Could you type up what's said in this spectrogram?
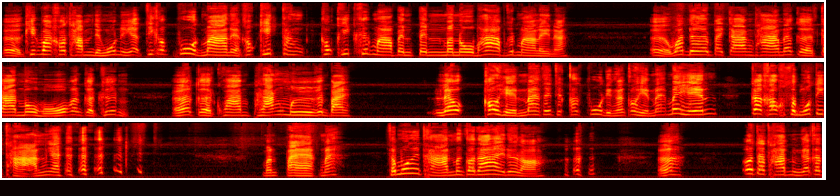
เออ คิดว่าเขาทำอย่างงู้นอย่างเงี้ย ที่เขาพูดมาเนี่ยเขาคิดทางเขาคิดขึ้นมาเป็นเป็นมโนภาพขึ้นมาเลยนะเออ ว่าเดินไปกลางทางแล้วเกิดการโมโหกันเกิดขึ้น เออ เกิดความพลั้งมือกันไป แล้วเขาเห็นไหมที่เขาพูดอย่างนั้นเขาเห็นไหมไม่เห็น ก็เขาสมมติฐานไงมันแปลกไหมสมมติฐานมันก็ได้ด้วยเหรอ เออ เออจะทำอย่างนั้นก็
